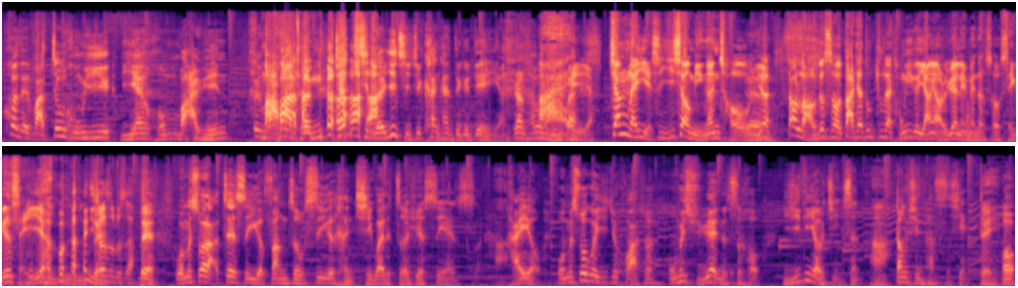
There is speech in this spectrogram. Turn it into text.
或者把周鸿祎、李彦宏、马云、马化腾全请了一起去看看这个电影，让他们明白。哎呀，将来也是一笑泯恩仇。嗯你看到老的时候，大家都住在同一个养老院里面的时候，谁跟谁呀？你说是不是啊？对我们说了，这是一个方舟，是一个很奇怪的哲学实验室。还有，我们说过一句话，说我们许愿的时候一定要谨慎啊，当心它实现。对，哦，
